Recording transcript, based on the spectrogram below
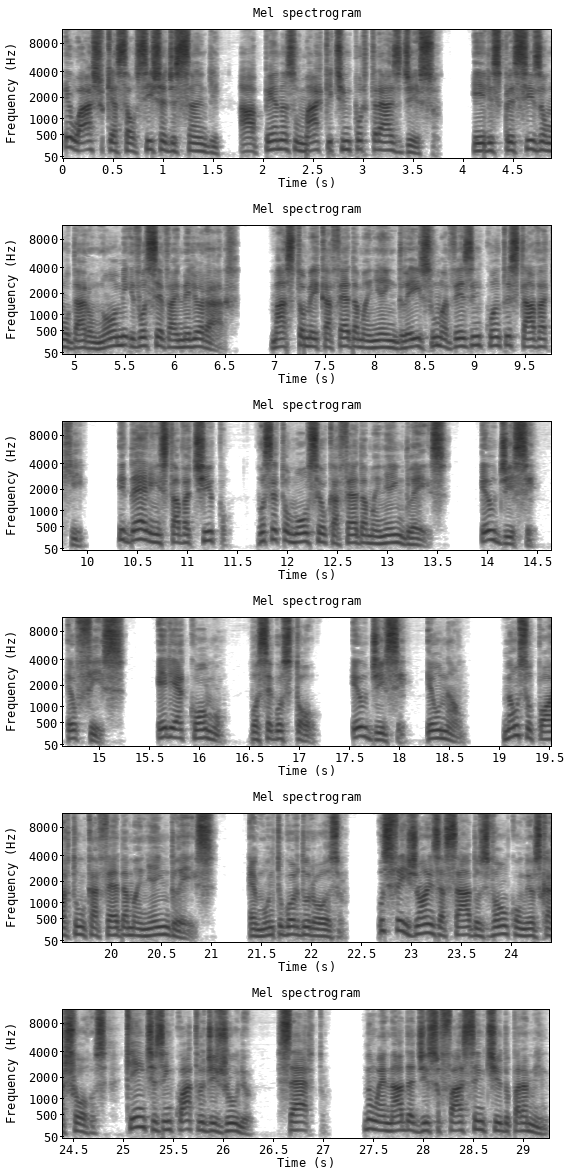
Eu acho que a salsicha de sangue, há apenas o marketing por trás disso. Eles precisam mudar o nome e você vai melhorar. Mas tomei café da manhã inglês uma vez enquanto estava aqui. E Darren estava tipo, você tomou seu café da manhã inglês. Eu disse, eu fiz. Ele é como, você gostou. Eu disse, eu não. Não suporto um café da manhã inglês. É muito gorduroso. Os feijões assados vão com meus cachorros, quentes em 4 de julho, certo? Não é nada disso faz sentido para mim.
